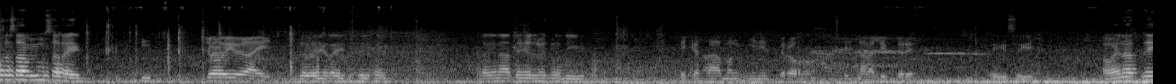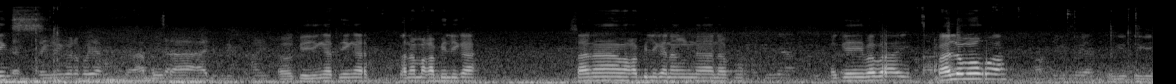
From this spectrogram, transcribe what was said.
masasabi mo sa ride? Joyride. Joy ride. Try natin helmet mo dito. May kasamang init pero at least nakalibre. Sige, sige. Okay na, thanks. Thank you ko na kuya. Salamat sa kayo. Okay, ingat, ingat. Sana makabili ka. Sana makabili ka ng hinahanap mo. Okay, bye-bye. Follow mo ko ah. Sige kuya. Sige, sige.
